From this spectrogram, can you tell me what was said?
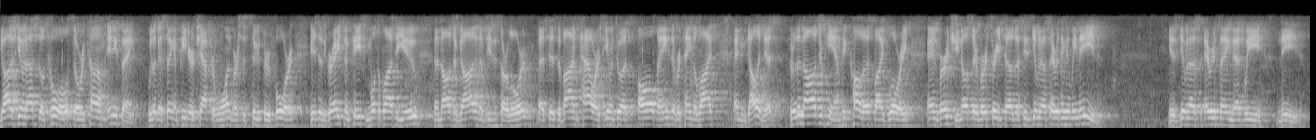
God has given us the tools to overcome anything. We look at 2 Peter chapter 1, verses 2 through 4. He says, Grace and peace multiply to you in the knowledge of God and of Jesus our Lord, as his divine power has given to us all things that pertain to life and godliness through the knowledge of him who called us by glory and virtue. Notice there verse 3 tells us he's given us everything that we need. He has given us everything that we need.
